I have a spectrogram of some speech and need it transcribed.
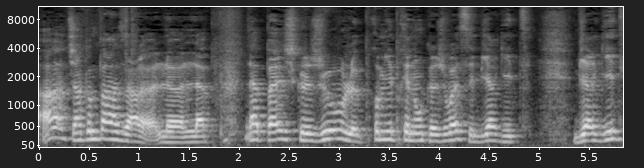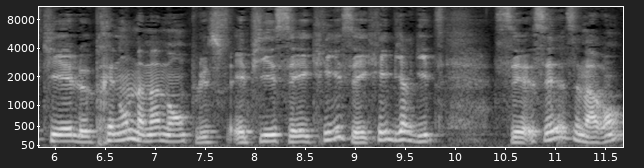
Ah tiens, comme par hasard, la, page que j'ouvre, le premier prénom que je vois, c'est Birgit. Birgit qui est le prénom de ma maman en plus. Et puis c'est écrit, c'est écrit Birgit. C'est, c'est, marrant.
